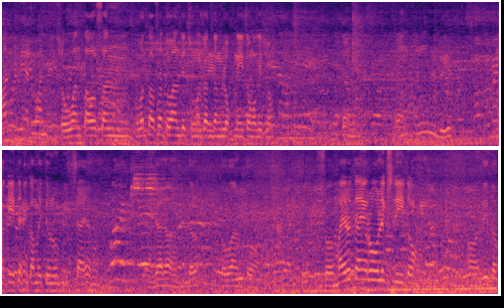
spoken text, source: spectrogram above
1.2 yan, 1. So 1,000 1,200 so magandang look nito mga iso. Nakita rin kami tunublik sa'yo. Oh. So, one, to. 1,200. So, mayroon tayong Rolex dito. Oh, dito.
